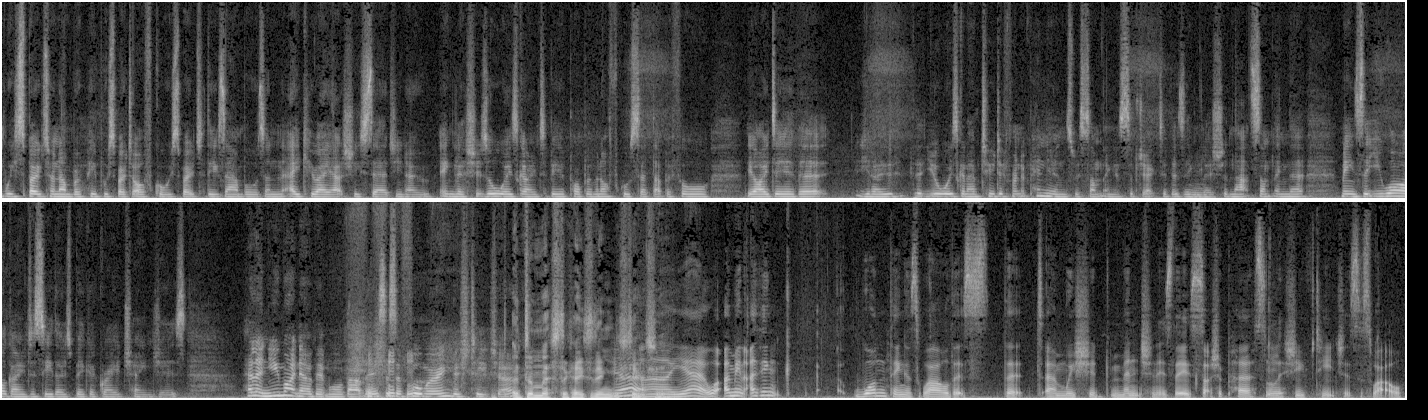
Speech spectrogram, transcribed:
we spoke to a number of people. We spoke to Ofqual, we spoke to the exam boards, and AQA actually said, you know, English is always going to be a problem. And Ofqual said that before. The idea that you know that you're always going to have two different opinions with something as subjective as English, and that's something that means that you are going to see those bigger grade changes. Helen, you might know a bit more about this as a former English teacher. A domesticated English Yeah. teacher. Uh, yeah, well, I mean, I think one thing as well that's that um, we should mention is that it's such a personal issue for teachers as well.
